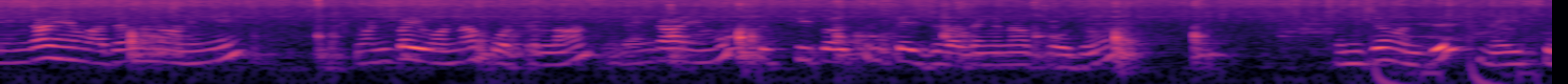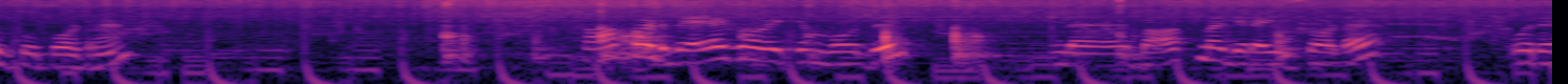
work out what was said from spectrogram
வெங்காயம் வதங்கினோடனே ஒன் பை ஒன்னாக போட்டுடலாம் வெங்காயமும் ஃபிஃப்டி பர்சன்டேஜ் வதங்கினா போதும். கொஞ்சம் வந்து நெய் சூப்பு போடுறேன். சாப்பாடு வேக வைக்கும்போது இந்த பாஸ்மதி ரைஸோட ஒரு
